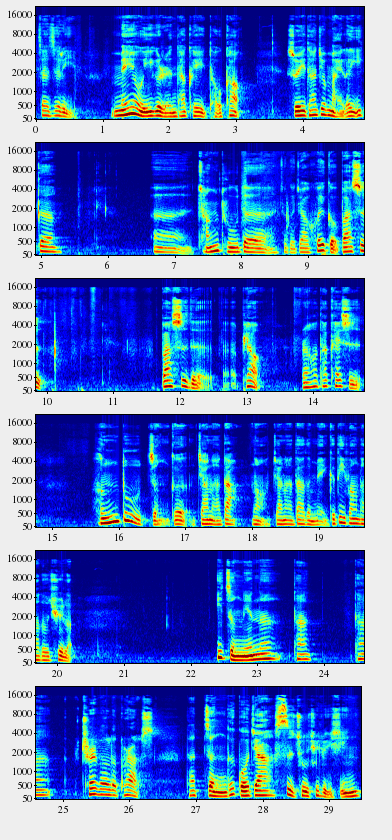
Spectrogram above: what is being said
在这里没有一个人他可以投靠，所以他就买了一个呃长途的这个叫灰狗巴士巴士的票，然后他开始横渡整个加拿大，啊，加拿大的每个地方他都去了，一整年呢，他他。Travel across，他整个国家四处去旅行。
